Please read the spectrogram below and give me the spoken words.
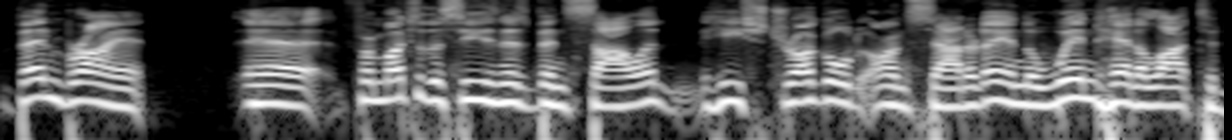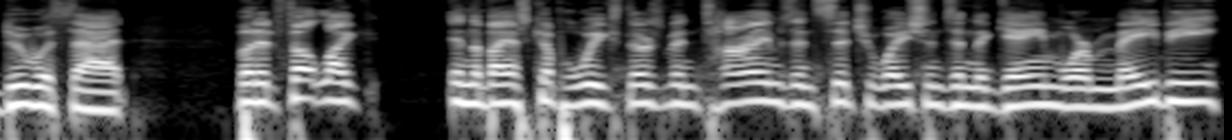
Ben Bryant, uh, for much of the season, has been solid. He struggled on Saturday, and the wind had a lot to do with that. But it felt like in the last couple weeks, there's been times and situations in the game where maybe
